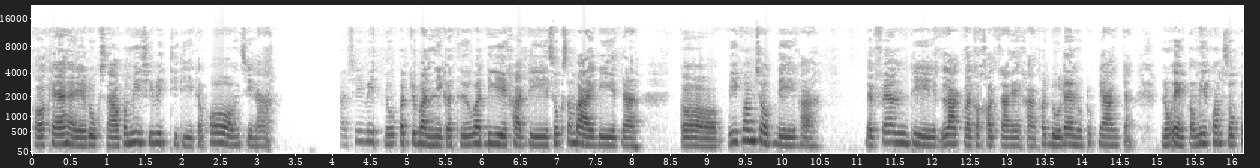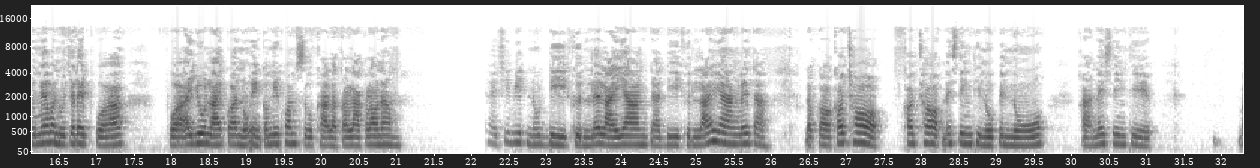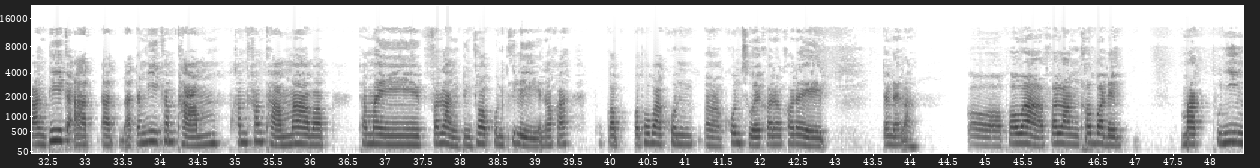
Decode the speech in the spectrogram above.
ขอแค่ให้ลูกสาวเขามีชีวิตที่ดีก็พอจังซี่นะชีวิตหนูปัจจุบันนี้ก็ถือว่าดีค่ะดีสุขสบายดีจ้ะ ก็มีความโชคดีค่ะได้แฟนที่รักแล้วก็เข้าใจค่ะ เขาดูแลหนูทุกอย่างจ้ะหนูเองก็มีความสุขถึงแม้ว่าหนูจะได้ผัวผัวอายุหลายกว่าหนูเองก็มีความสุขค่ะ แล้วก็รักเรานำให้ชีวิตหนูดีขึ้นหลายๆอย่างจะดีขึ้นหลายอย่างเลยจ้ะแล้วก็เขาชอบเขาชอบในสิ่งที่หนูเป็นหนูค่ะ ในสิ่งที่บางที่ก็อาจอาจอาจจะมีคำถามคำคำถามมาว่า ทำไมฝรั่งถึงชอบคนขี้เหร่เนาะคะก็ก็เพราะว่าคนอ่อคนสวยเขาเขาได้จังได้ล่ะ ก็เพราะว่าฝรั่งเขาบ่ได้มักผู้หญิง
